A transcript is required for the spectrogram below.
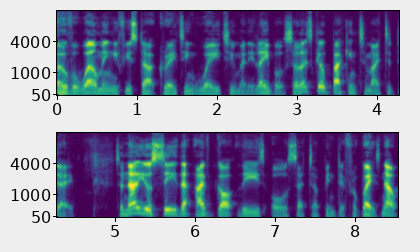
overwhelming if you start creating way too many labels. So let's go back into my today. So now you'll see that I've got these all set up in different ways. Now,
